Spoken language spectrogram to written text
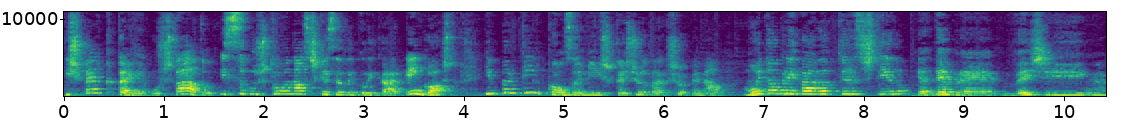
Espero que tenha gostado e se gostou não se esqueça de clicar em gosto e partilhe com os amigos que ajudam o seu canal. Muito obrigada por ter assistido e até breve. Beijinhos!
